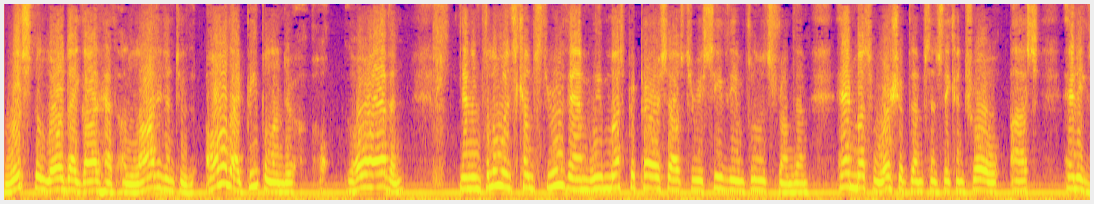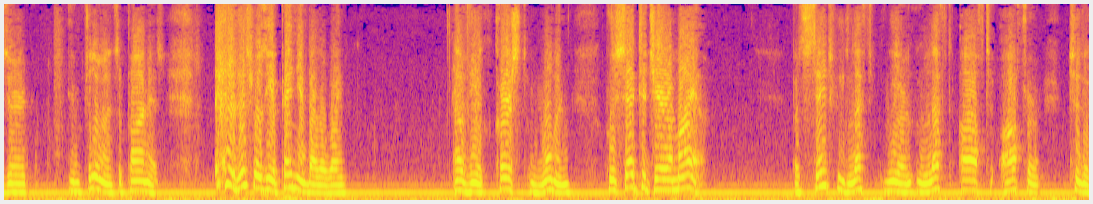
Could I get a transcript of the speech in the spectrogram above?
which the Lord thy God hath allotted unto all thy people under the whole heaven, and influence comes through them, we must prepare ourselves to receive the influence from them and must worship them since they control us and exert influence upon us. this was the opinion, by the way, of the accursed woman who said to Jeremiah, But since we left we are left off to offer to the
